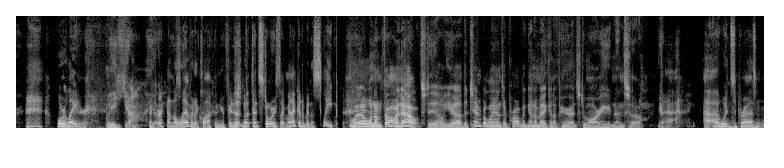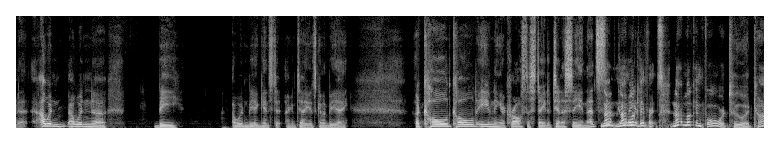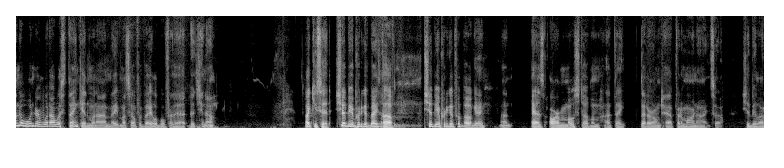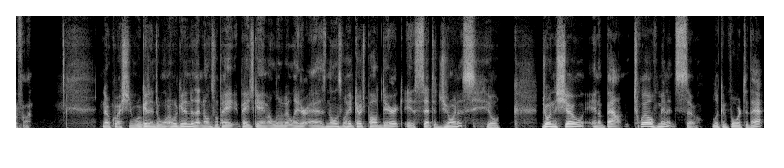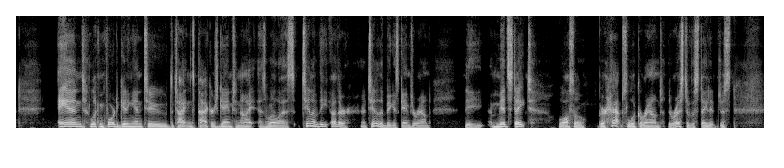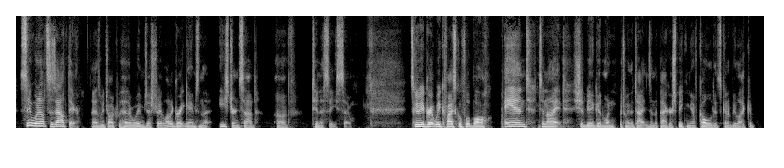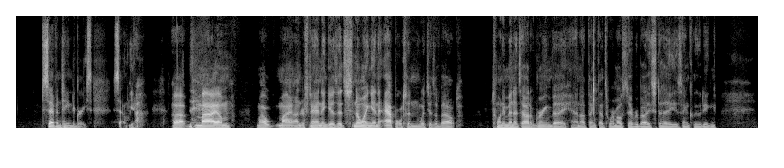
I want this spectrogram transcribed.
or later Yeah, yeah. around eleven o'clock when you're finishing the- up that story. It's like, man, I could have been asleep. Well, when I'm thawing out still, yeah, the Timberlands are probably going to make an appearance tomorrow evening. So, Ah, I, I wouldn't surprise me. I wouldn't. I wouldn't uh, be. I wouldn't be against it. I can tell you, it's going to be a a cold, cold evening across the state of Tennessee, and that's Not- not not make a looking- difference. not looking forward to it. Kind of wonder what I was thinking when I made myself available for that. But you know, like you said, should be a pretty good base. Uh, should be a pretty good football game, uh, as are most of them. I think that are on tap for tomorrow night. So, should be a lot of fun. No question. We'll get into. We'll get into that Nolensville page, game a little bit later as Nolensville head coach Paul Derrick is set to join us. He'll join the show in about 12 minutes. So looking forward to that. And looking forward to getting into the Titans Packers game tonight, as well as 10 of the other, 10 of the biggest games around the mid state. We'll also perhaps look around the rest of the state at just see what else is out there as we talked with Heather Williams yesterday, a lot of great games in the eastern side of Tennessee. So it's going to be a great week of high school football. And tonight should be a good one between the Titans and the Packers. Speaking of cold, it's going to be like 17 degrees. So Yeah. Uh, my um, my my understanding is it's snowing in Appleton, which is about twenty minutes out of Green Bay, and I think that's where most everybody stays, including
